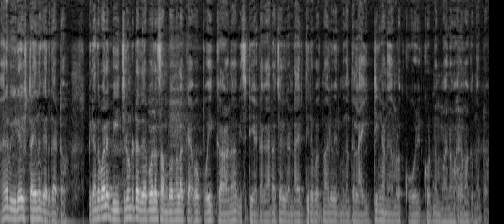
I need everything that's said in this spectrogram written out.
അങ്ങനെ വീഡിയോ ഇഷ്ടമായി എന്ന് കരുതാട്ടോ. പിന്നെ അതുപോലെ ബീച്ചിലുണ്ടിട്ട് ഇതേപോലെ സംഭവങ്ങളൊക്കെ അപ്പോൾ പോയി കാണുക വിസിറ്റ് ചെയ്യട്ടെ കാരണം വെച്ചാൽ രണ്ടായിരത്തി ഇരുപത്തിനാല് വരുമ്പോൾ ഇങ്ങനത്തെ ലൈറ്റിംഗ് ആണ് നമ്മൾ കോഴിക്കോടിനെ മനോഹരമാക്കുന്നത് കേട്ടോ.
